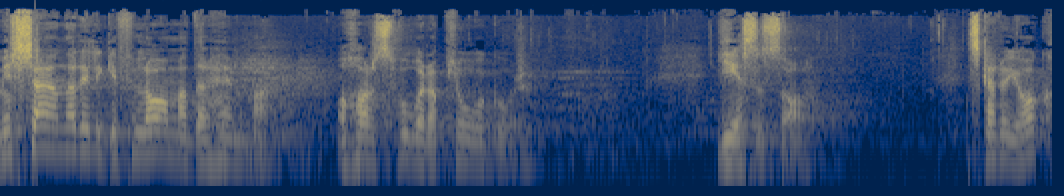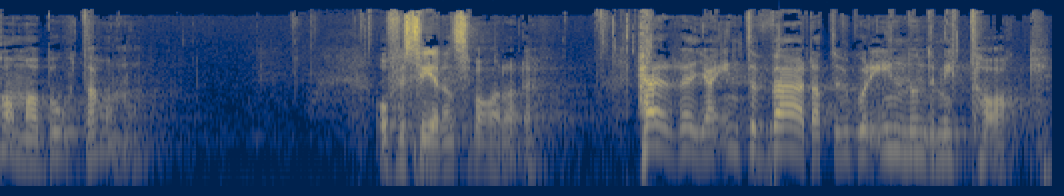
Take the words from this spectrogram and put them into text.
min tjänare ligger förlamad där hemma och har svåra plågor. Jesus sa, ska då jag komma och bota honom? Officeren svarade, Herre, jag är inte värd att du går in under mitt tak.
